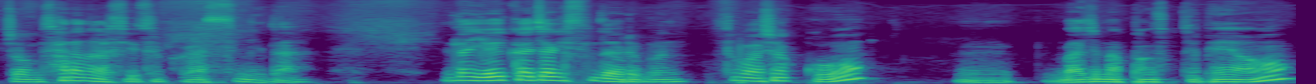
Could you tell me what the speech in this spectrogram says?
좀 살아날 수 있을 것 같습니다. 일단 여기까지 하겠습니다, 여러분. 수고하셨고 음, 마지막 방송 때 봬요.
